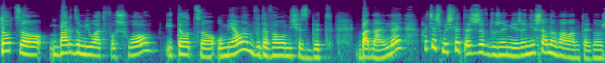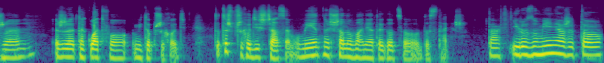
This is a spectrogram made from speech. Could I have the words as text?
to, co bardzo mi łatwo szło i to, co umiałam, wydawało mi się zbyt banalne, chociaż myślę też, że w dużej mierze nie szanowałam tego, że, że tak łatwo mi to przychodzi. To też przychodzi z czasem, umiejętność szanowania tego, co dostajesz. Tak, i rozumienia, że to,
